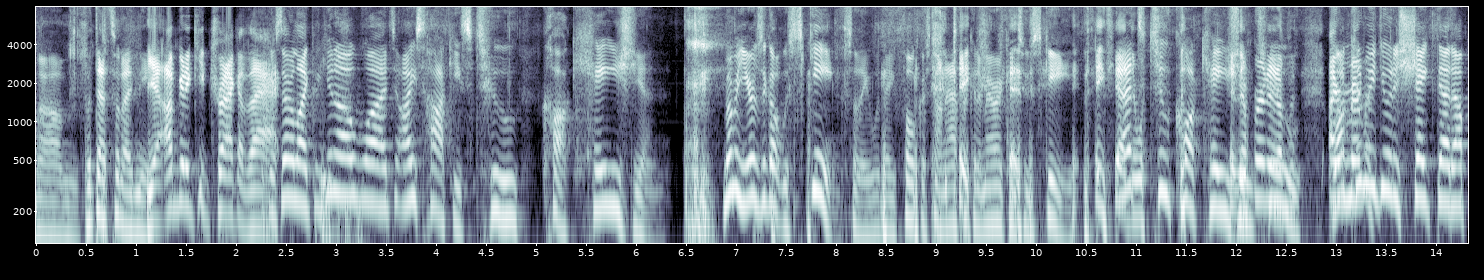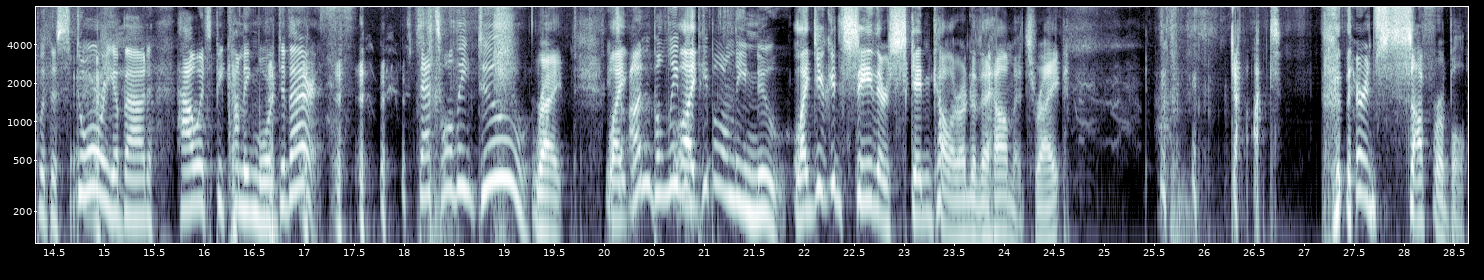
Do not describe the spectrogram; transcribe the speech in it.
Um, but that's what I need. Yeah, I'm going to keep track of that. Because they're like, you know what? Ice hockey's too Caucasian. Remember years ago it was skiing, so they they focused on African Americans who ski. They- yeah, That's there too Caucasian enough- too. I What can we do to shake that up with a story about how it's becoming more diverse? That's all they do. Right. It's like unbelievable. Like, People only knew. like you could see their skin color under the helmets, right? God. They're insufferable.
